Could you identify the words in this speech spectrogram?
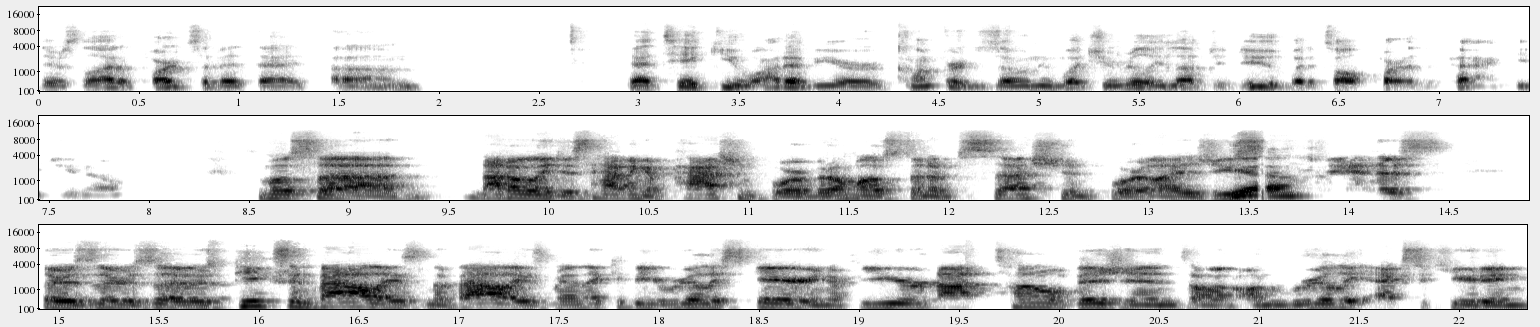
there's a lot of parts of it that um, that take you out of your comfort zone and what you really love to do, but it's all part of the package, you know. Most uh, not only just having a passion for it, but almost an obsession for it. Like, as you yeah. said, there's there's there's uh, there's peaks and valleys, and the valleys, man, they could be really scary. And if you're not tunnel visioned on on really executing,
